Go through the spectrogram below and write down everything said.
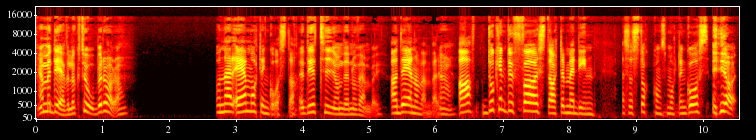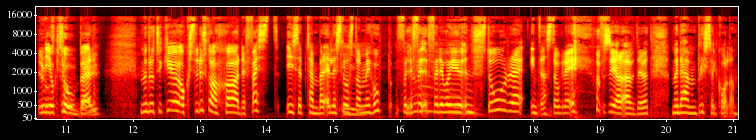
Ja men det är väl oktober då då? Och när är Mårten Gås då? Det är 10 november. Ja det är november. Ja. Ja, då kan du förstarta med din alltså Stockholms Mårten Gås Ja, i, i oktober. Men då tycker jag också du ska ha skördefest i september eller slås Mm. de ihop? För, det, för, för det var ju en stor, eh, inte en stor grej, för så jävla överdrivet, men det här med brysselkålen.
